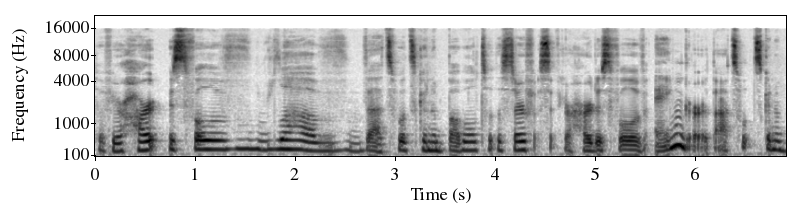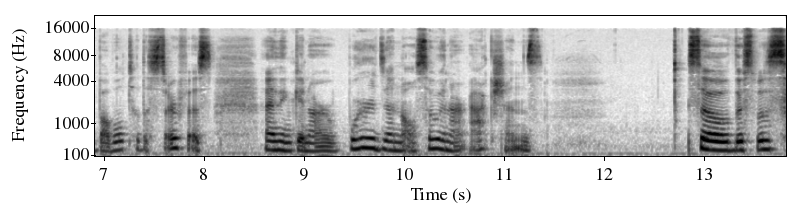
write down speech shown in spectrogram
So if your heart is full of love, that's what's going to bubble to the surface. If your heart is full of anger, that's what's going to bubble to the surface. And I think in our words and also in our actions. So this was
